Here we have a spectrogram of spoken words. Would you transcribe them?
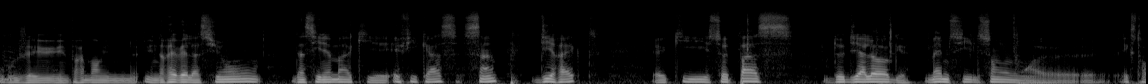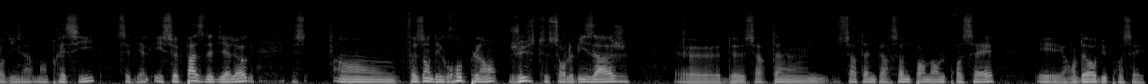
où j'ai eu vraiment une, une révélation d'un cinéma qui est efficace, simple, direct, euh, qui se passe de dialogues, même s'ils sont euh, extraordinairement précis, il se passe de dialogues en faisant des gros plans juste sur le visage euh, de certains, certaines personnes pendant le procès et en dehors du procès.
